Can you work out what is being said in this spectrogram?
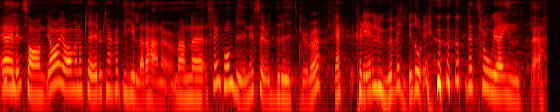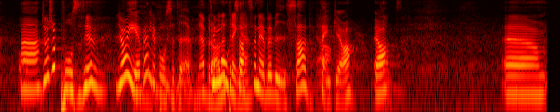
jag är lite sån, ja ja men okej du kanske inte gillar det här nu, men uh, släng på en beanie så ser du dritkul ut. Jeg kler lue veldig dårlig. Det tror jag inte. Ja. Du er så positiv. Jag är väldigt positiv. Det är bra, Till det trenger jag. motsatsen är bevisad, Ja. tänker jag. Ja. Ehm,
